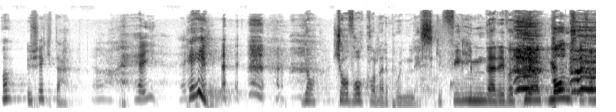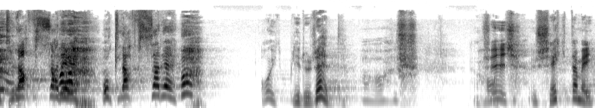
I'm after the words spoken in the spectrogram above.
Ja, ursäkta. Ja, hej. hej. Hej! Ja, jag var och kollade på en läskig film där det var ett grönt monster som klafsade och klafsade. Oj, blir du rädd? Jaha, Fy. ursäkta mig.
